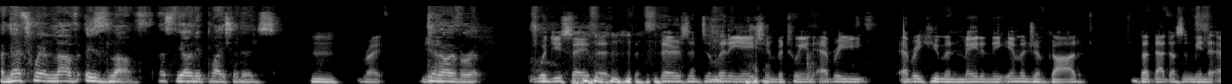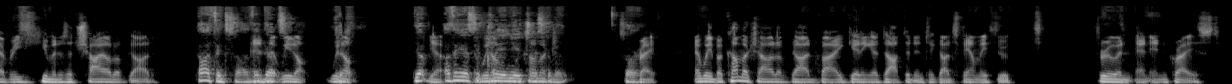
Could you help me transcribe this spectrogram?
And that's where love is love. That's the only place it is. Mm, right. Yeah. Get over it. Would you say that there's a delineation between every every human made in the image of God, but that doesn't mean that every human is a child of God? I think so. I think and that we don't we don't. Yep. Yeah. I think that's a clear New Testament. Sorry. Right and we become a child of God by getting adopted into God's family through through and, and in Christ.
